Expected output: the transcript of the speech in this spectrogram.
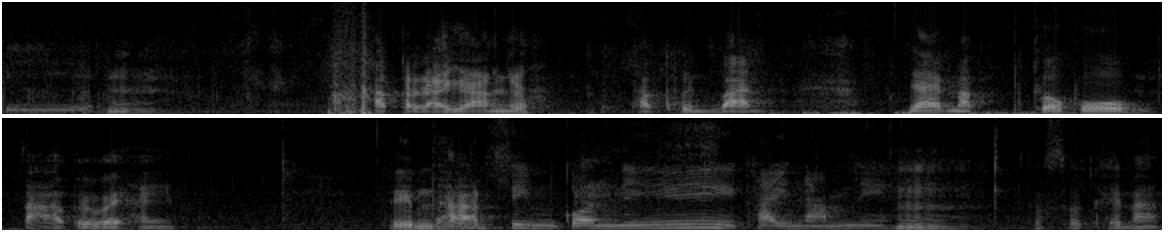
ปิอืมผักกันหลายอย่างอยู่ผักพื้นบ้านยายมักทั่วผู้ตาไปไว้ให้เต็มถาดซิมก่อนนี้ไข่น้ำนี่อืมต้องสดแค่นั้น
